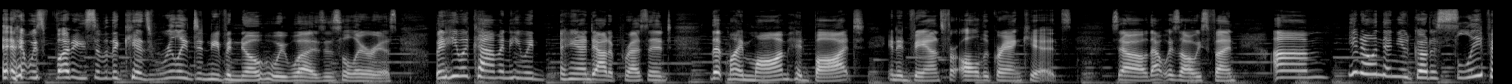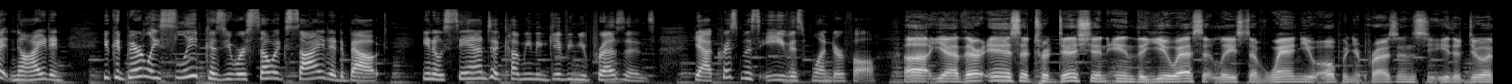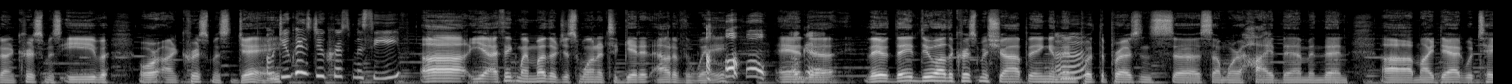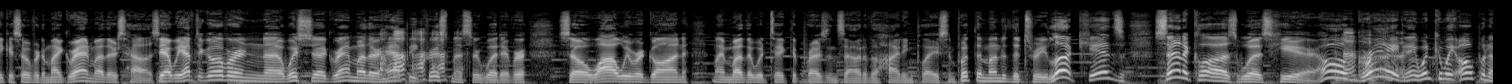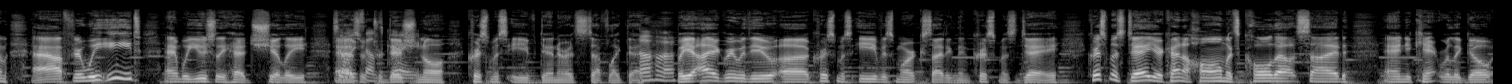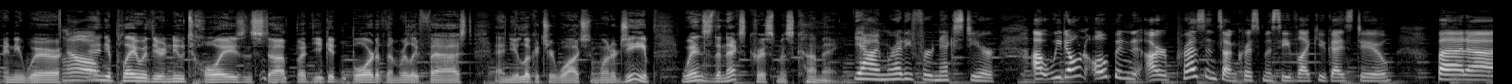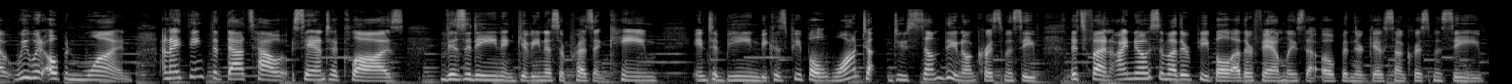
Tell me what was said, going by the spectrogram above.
And it was funny. Some of the kids really didn't even know who he was. It's hilarious. But he would come and he would hand out a present that my mom had bought in advance for all the grandkids. So that was always fun. Um, you know, and then you'd go to sleep at night and you could barely sleep because you were so excited about, you know, Santa coming and giving you presents. Yeah, Christmas Eve is wonderful. Uh, yeah, there is a tradition in the U.S. at least of when you open your presents. You either do it on Christmas Eve or on Christmas Day. Oh, do you guys do Christmas Eve? uh, yeah, I think my mother just wanted to get it out of the way. Oh, and okay. uh, they they do all the Christmas shopping and Uh-huh. then put the presents uh, somewhere, hide them, and then uh, my dad would take us over to my grandmother's house. Yeah, we have to go over and uh, wish uh, grandmother happy Christmas or whatever. So while we were gone, my mother would take the presents out of the hiding place and put them under the tree. Look, kids, Santa Claus was here. Oh, great! Hey, when can we open them? After we eat, and we usually had chili, Chili as a sounds great. traditional Christmas Eve dinner and stuff like that. But yeah, I agree with you. Uh, Christmas Eve is more exciting than Christmas Day. Christmas Day, you're kind of home. It's cold outside, and you can't really go anywhere. Oh. And you play with your new toys and stuff, but you get bored of them really fast. And you look at your watch and wonder, "Gee, when's the next Christmas coming?" Yeah, I'm ready for next year. Uh, we don't open our presents on Christmas Eve like you guys do, but uh, we would open one. And I think that that's how Santa Claus visiting and giving us a present came into being because people want to do something on Christmas Eve. It's fun. I know some other people, other families that open their gifts on Christmas Eve.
